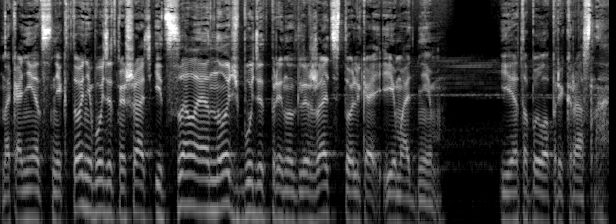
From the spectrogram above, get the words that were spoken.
Наконец, никто не будет мешать, и целая ночь будет принадлежать только им одним. И это было прекрасно.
